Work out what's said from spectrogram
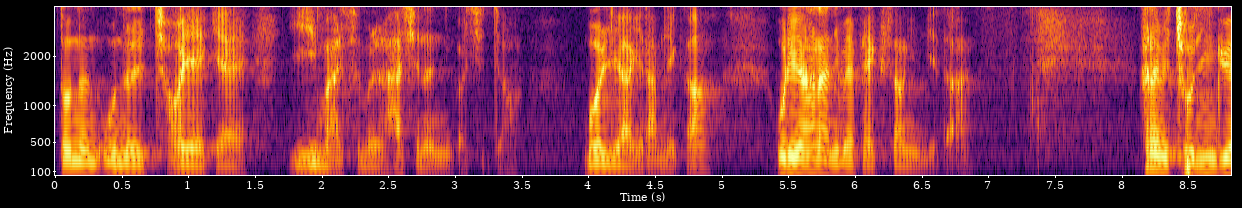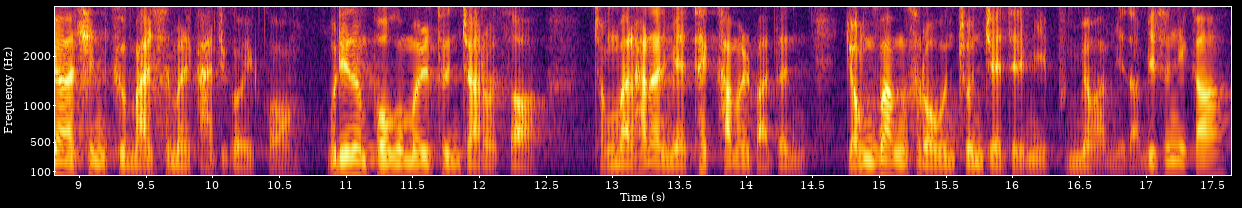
또는 오늘 저에게 이 말씀을 하시는 것이죠. 뭘 이야기를 합니까? 우리는 하나님의 백성입니다. 하나님이 존귀하신 그 말씀을 가지고 있고 우리는 복음을 든 자로서 정말 하나님의 택함을 받은 영광스러운 존재들임이 분명합니다. 믿습니까?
